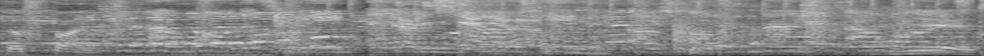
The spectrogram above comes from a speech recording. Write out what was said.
сейчас встань. Есть.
